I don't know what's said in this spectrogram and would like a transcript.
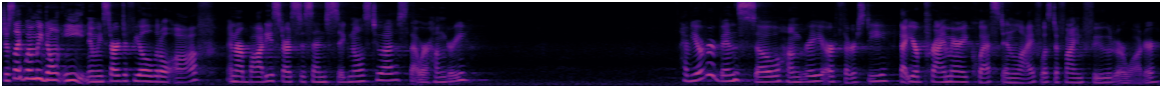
Just like when we don't eat and we start to feel a little off, and our body starts to send signals to us that we're hungry, have you ever been so hungry or thirsty that your primary quest in life was to find food or water?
